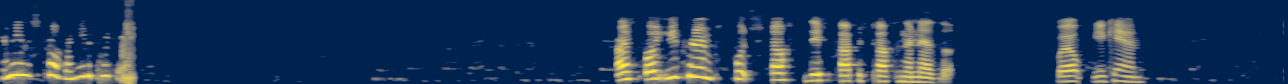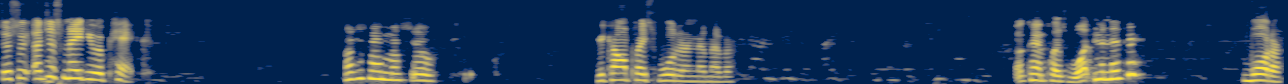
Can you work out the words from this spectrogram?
Give me the stuff. I need a pickaxe. I thought you couldn't put stuff, this type of stuff in the nether. Well, you can. Just, I just made you a pick. I just made myself. You can't place water in the nether. I can't place what in the nether? Water.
